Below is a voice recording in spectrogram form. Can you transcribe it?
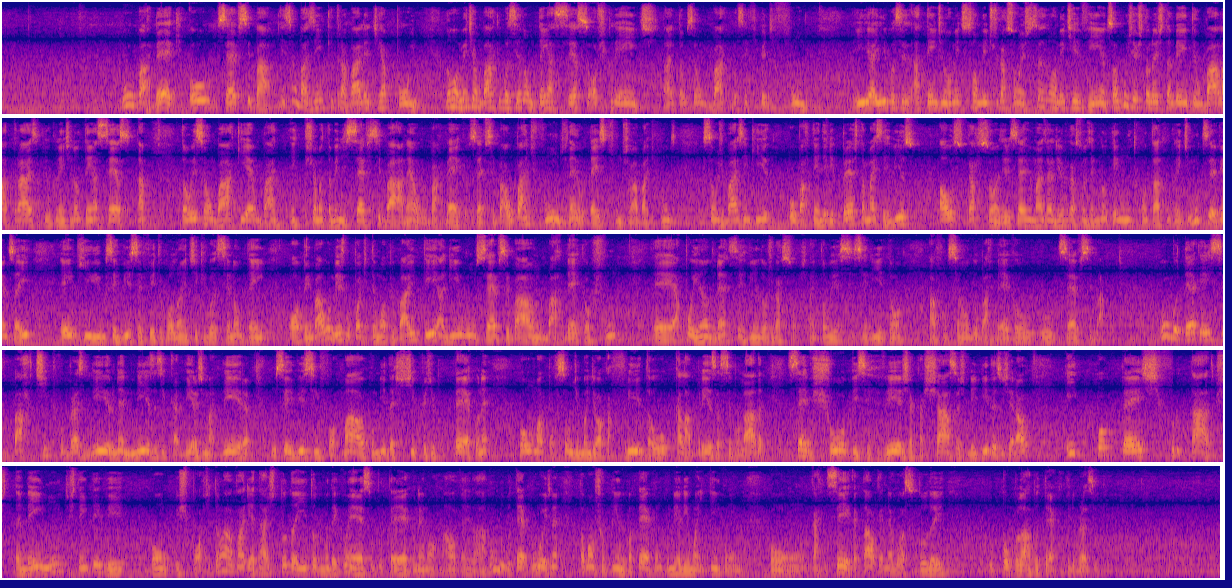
O barback ou service bar, esse é um barzinho que trabalha de apoio. Normalmente é um bar que você não tem acesso aos clientes, tá? então é um bar que você fica de fundo e aí você atende normalmente somente os garçons, é normalmente eventos, alguns restaurantes também tem um bar lá atrás que o cliente não tem acesso, tá? Então esse é um bar que é um bar que chama também de service bar, né? O barback, o service bar, o bar de fundos, né? Hotéis costumam chamar bar de fundos, são os bares em que o bartender ele presta mais serviço aos garçons, ele serve mais ali aos garçons, ele não tem muito contato com o cliente. Muitos eventos aí em que o serviço é feito volante que você não tem open bar, ou mesmo pode ter um open bar e ter ali um service bar, um bar back aos fundos, é, apoiando, né, servindo aos garçons. Tá? Então esse seria então a função do bar ou o service bar. O boteco é esse bar típico brasileiro, né? mesas e cadeiras de madeira, um serviço informal, comidas típicas de boteco, né? com uma porção de mandioca frita ou calabresa cebolada, serve chopp, cerveja, cachaças, bebidas em geral e coquetéis frutados. Também muitos têm TV com esporte. Então a variedade toda aí, todo mundo aí conhece o boteco, né? Normal, vai lá, vamos no boteco hoje, né? Tomar um chopinho no boteco, vamos comer ali um aipim com, com carne seca tal, aquele negócio todo aí, o popular boteco aqui do Brasil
